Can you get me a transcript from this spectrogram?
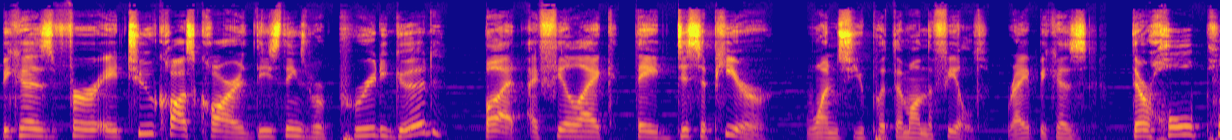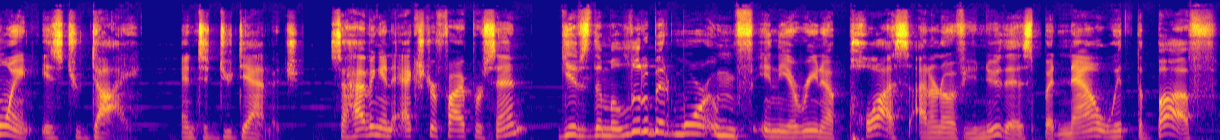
Because for a two cost card, these things were pretty good, but I feel like they disappear once you put them on the field, right? Because their whole point is to die and to do damage. So having an extra 5% gives them a little bit more oomph in the arena. Plus, I don't know if you knew this, but now with the buff,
